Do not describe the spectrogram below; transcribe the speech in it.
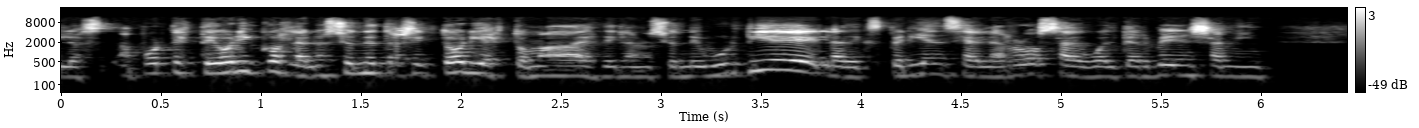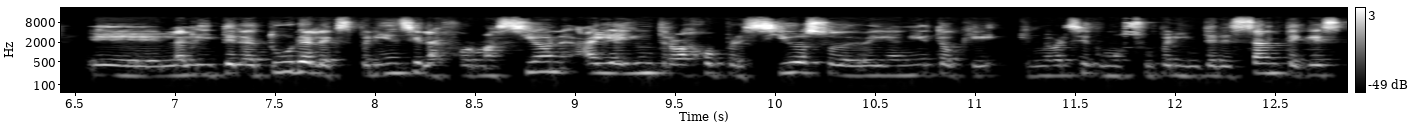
los aportes teóricos, la noción de trayectoria es tomada desde la noción de Bourdieu, la de experiencia de la Rosa, de Walter Benjamin, eh, la literatura, la experiencia y la formación. Ahí hay un trabajo precioso de Vega Nieto que, me parece como súper interesante, que es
